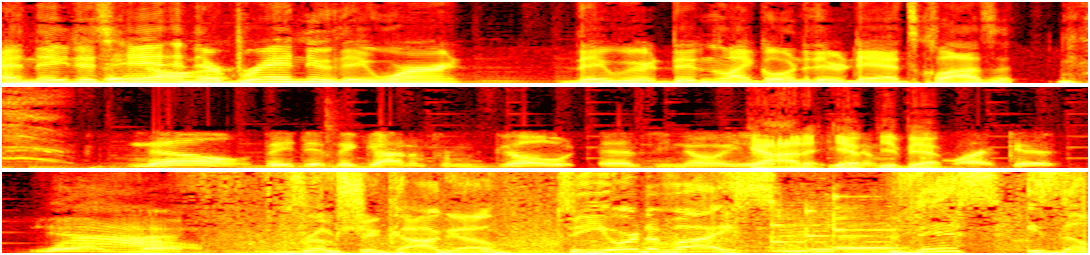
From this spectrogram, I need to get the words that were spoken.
And they just They hand, and they're brand new. They weren't, they were, didn't like go into their dad's closet. No, they did. They got him from Goat, as you know. You Got it. to get Yep, 'em yep, from, Like a yeah. exactly. From Chicago to your device, this is the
